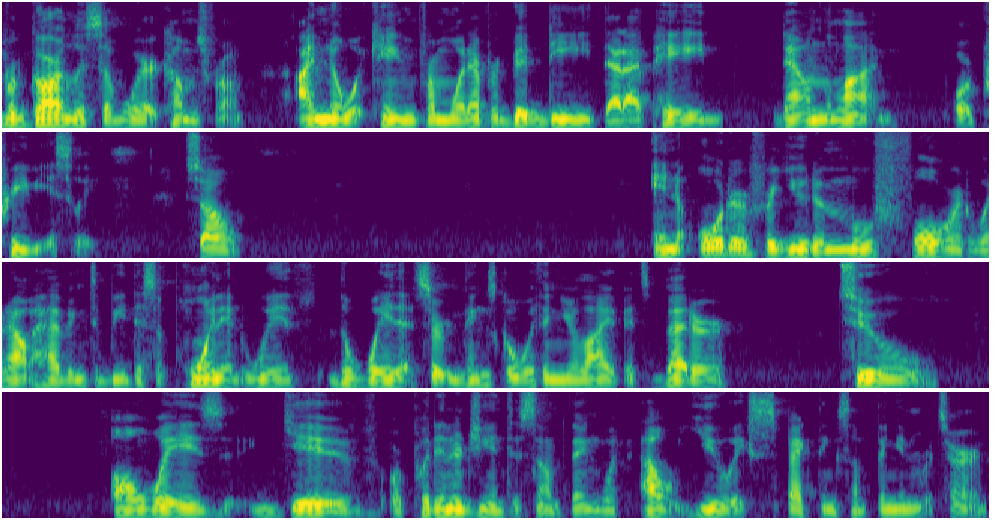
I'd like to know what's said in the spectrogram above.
regardless of where it comes from i know it came from whatever good deed that i paid down the line or previously. So, in order for you to move forward without having to be disappointed with the way that certain things go within your life, it's better to always give or put energy into something without you expecting something in return.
